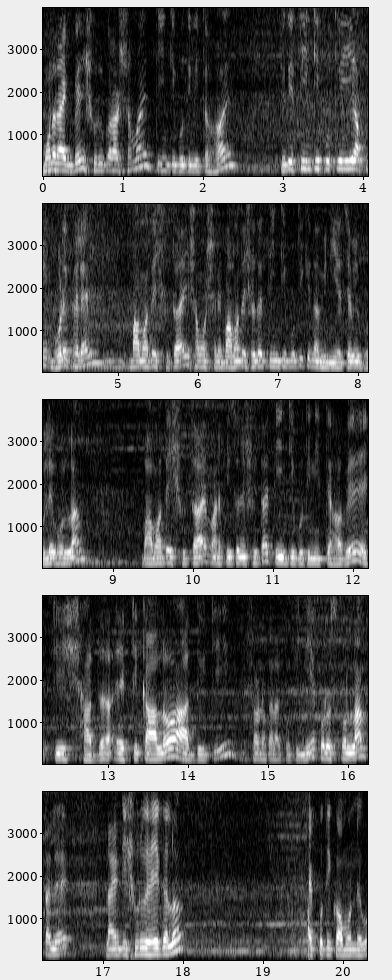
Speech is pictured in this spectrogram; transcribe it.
মনে রাখবেন, শুরু করার সময় তিনটি পুঁতি নিতে হয়। যদি তিনটি পুঁতি আপনি ভরে ফেলেন বামাদের সুতায়, সমস্যা নেই। বামাদের সুতায় তিনটি পুঁতি কিন্তু আমি নিয়েছি, আমি ভুলে বললাম। বামাদের সুতায় মানে পিছনের সুতায় তিনটি পুঁতি নিতে হবে। একটি সাদা, একটি কালো আর দুইটি স্বর্ণকালা পুঁতি নিয়ে ক্রস করলাম। তাহলে লাইনটি শুরু হয়ে গেল। এক পুঁতি কমন নেব।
